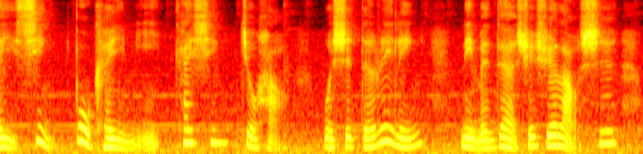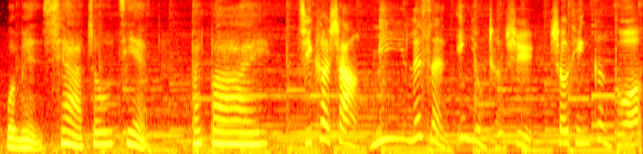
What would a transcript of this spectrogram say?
以信不可以迷，开心就好。我是德瑞琳，你们的学学老师，我们下周见，拜拜。即刻上咪 Listen 应用程序收听更多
